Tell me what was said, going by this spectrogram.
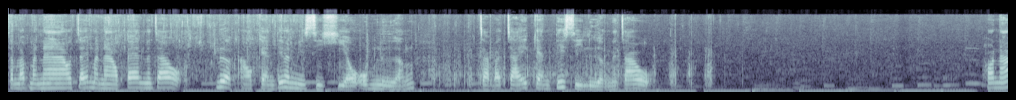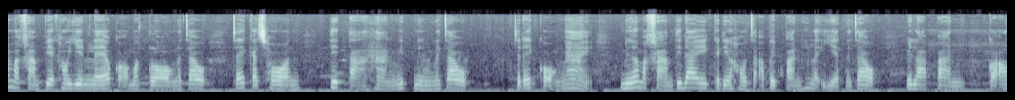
สำหรับมะนาวใจมะนาวแป้นนะเจ้าเลือกเอาแกนที่มันมีสีเขียวอมเหลืองจับะใจแกนที่สีเหลืองนะเจ้า พอน้ำมะขามเปียกเขาเย็นแล้วก็เอามากรองนะเจ้าใจกระชอนติดตาห่างนิดนึงนะเจ้า จะได้กรองง่าย เนื้อมะขามที่ได้ก็เดียวเขาจะเอาไปปั่นให้ละเอียดนะเจ้า เวลาปั่นก็เอา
